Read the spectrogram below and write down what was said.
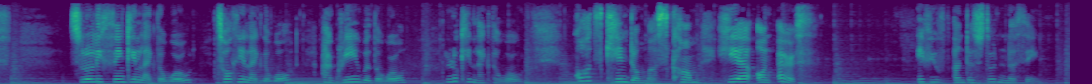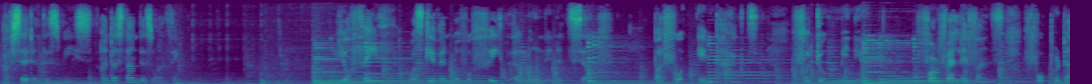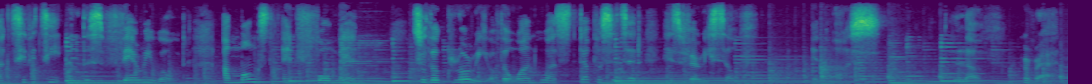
slowly thinking like the world, talking like the world, agreeing with the world, looking like the world. God's kingdom must come here on earth. If you've understood nothing I've said in this piece, understand this one thing your faith was given not for faith alone in itself, but for impact, for dominion, for relevance, for productivity in this very world, amongst and for men, to the glory of the one who has deposited his very self in us. Love, Rad.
